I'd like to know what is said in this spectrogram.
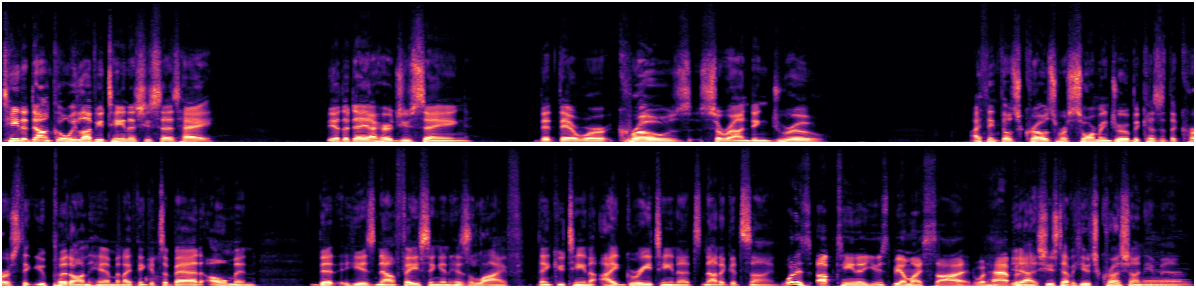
Tina Dunkel, we love you, Tina. She says, "Hey, the other day I heard you saying that there were crows surrounding Drew. I think those crows were swarming Drew because of the curse that you put on him, and I think it's a bad omen." That he is now facing in his life. Thank you, Tina. I agree, Tina. It's not a good sign. What is up, Tina? You used to be on my side. What happened? Yeah, she used to have a huge crush on you, man.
